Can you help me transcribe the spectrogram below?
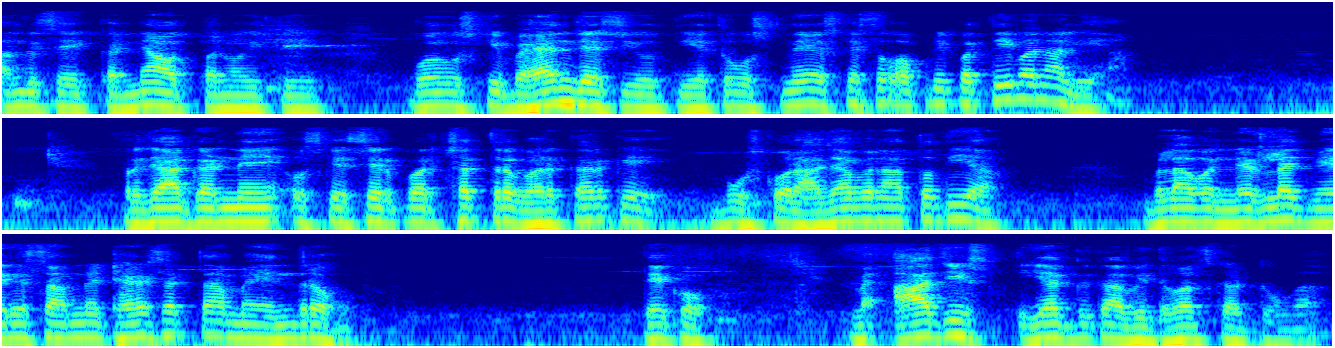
अंग से एक कन्या उत्पन्न हुई थी, वो उसकी बहन जैसी होती है तो उसने उसके तो अपनी पति बना लिया। प्रजागण ने उसके सिर पर छत्र भर करके उसको राजा बना तो दिया। भला वह निर्लज मेरे सामने ठहर सकता? मैं इंद्र हूँ। देखो मैं आज इस यज्ञ का विध्वंस कर दूँगा।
